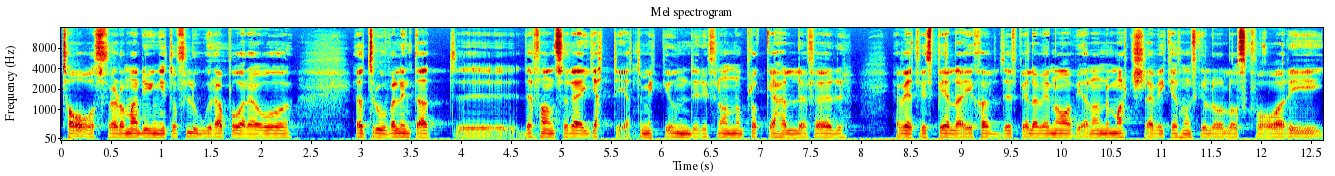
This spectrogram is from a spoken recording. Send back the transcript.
ta oss för de hade ju inget att förlora på det. Och jag tror väl inte att eh, det fanns sådär jätte, jättemycket underifrån att plocka heller. För jag vet vi spelade i Skövde, spelade vi en avgörande match där vilka som skulle hålla oss kvar i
